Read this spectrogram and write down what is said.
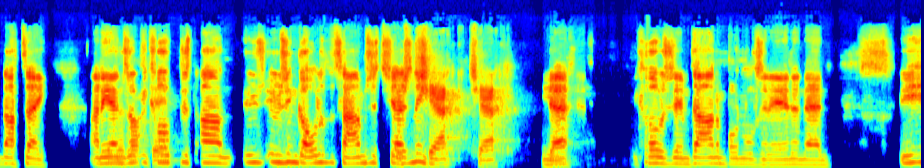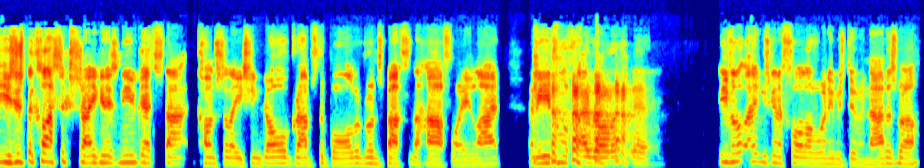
that day, and he In ends up he closes down. Who's who's in goal at the time? Is it Szczesny? check, check. Yeah. He closes him down and bundles it in, and then he, he's just a classic striker, isn't he? Who gets that consolation goal, grabs the ball, and runs back to the halfway line. And he even looked like, Ironic, yeah. Even looked like he was going to fall over when he was doing that as well.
